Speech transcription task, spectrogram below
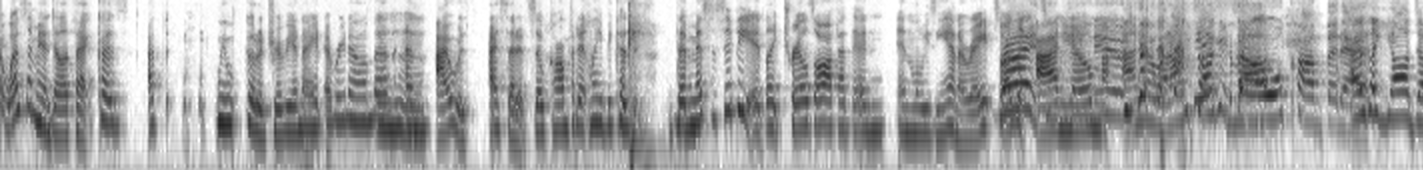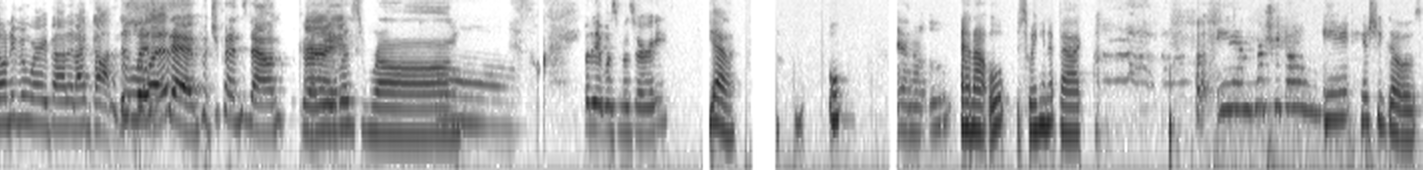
it was a Mandela effect because we go to trivia night every now and then, Mhm. and I was I said it so confidently because the Mississippi it like trails off at the end in Louisiana, right? So I was like, so I know, my. I know what I'm talking He's about. So confident. I was like, y'all don't even worry about it. I got this. one." listen, put your pens down. All right. was wrong. Oh, it's okay. But it was Missouri. Yeah, And uh, ooh. and I oh swinging it back. And here she goes. And here she goes.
